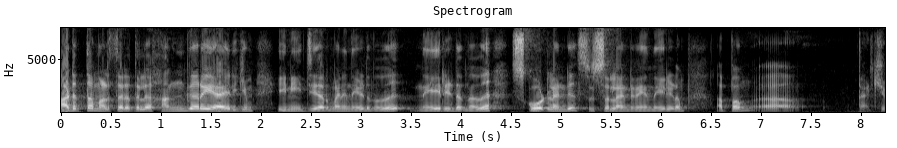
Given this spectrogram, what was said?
അടുത്ത മത്സരത്തിൽ ഹംഗറി ആയിരിക്കും ഇനി ജർമ്മനി നേടുന്നത് നേരിടുന്നത്. സ്കോട്ട്ലൻഡ് സ്വിറ്റ്സർലാൻഡിനെ നേരിടും. അപ്പം താങ്ക്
